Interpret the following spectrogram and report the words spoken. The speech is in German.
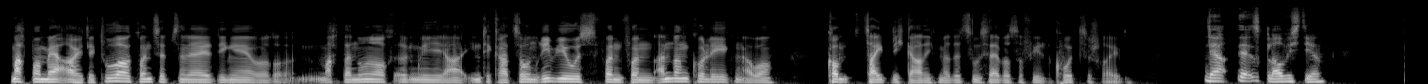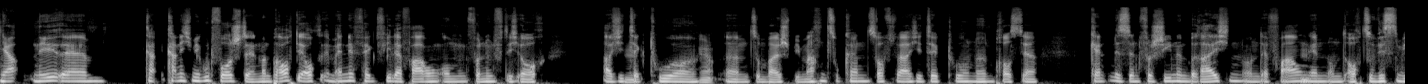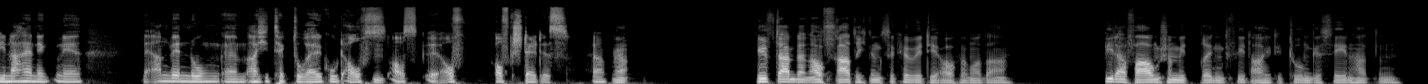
macht man mehr Architektur, konzeptionelle Dinge oder macht dann nur noch irgendwie ja, Integration, Reviews von, von anderen Kollegen, aber kommt zeitlich gar nicht mehr dazu, selber so viel Code zu schreiben. Ja, das glaube ich dir. Ja, nee, ähm, kann, kann ich mir gut vorstellen. Man braucht ja auch im Endeffekt viel Erfahrung, um vernünftig auch Architektur hm. ja. ähm, zum Beispiel machen zu können, Softwarearchitektur. Ne? Du brauchst ja Kenntnisse in verschiedenen Bereichen und Erfahrungen, hm. um auch zu wissen, wie nachher eine, eine, Anwendung ähm, architekturell gut aufs, hm. aus, äh, auf, aufgestellt ist. Ja. ja. Hilft einem dann auch gerade Richtung Security auch, wenn man da viel Erfahrung schon mitbringt, viel Architekturen gesehen hat. Dann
